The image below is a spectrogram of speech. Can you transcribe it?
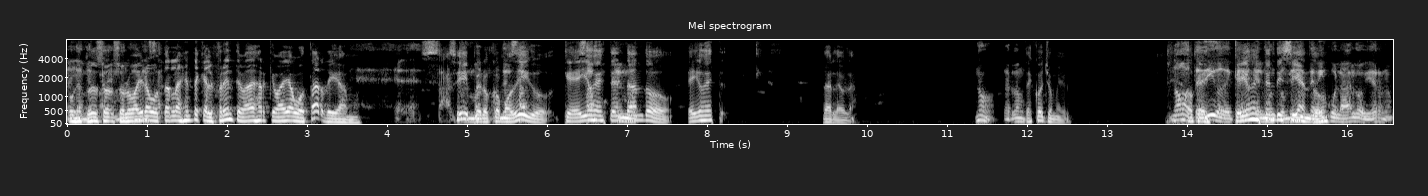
Porque entonces solo va a ir a votar la gente que al frente va a dejar que vaya a votar, digamos. sí, pero como digo, que ellos estén dando, ellos Dale, habla. No, perdón. Te escucho, Miguel. No, te digo de que, ellos estén diciendo vinculado al gobierno.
